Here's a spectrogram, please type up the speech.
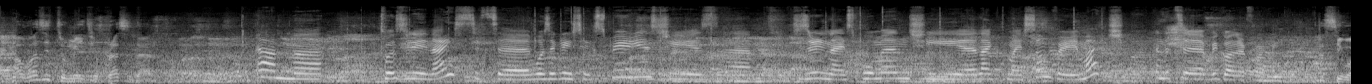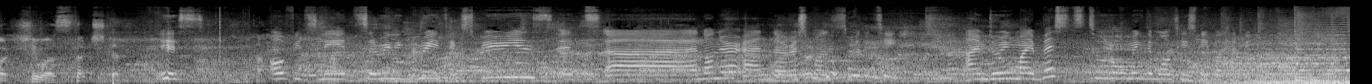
How was it to meet your president? Um, uh, it was really nice. It uh, was a great experience. She is uh, she's a really nice woman. She uh, liked my song very much, and it's a big honor for me. I see. What she was touched. Yes. Obviously, it's a really great experience. It's uh, an honor and a responsibility. I'm doing my best to make the Maltese people happy.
